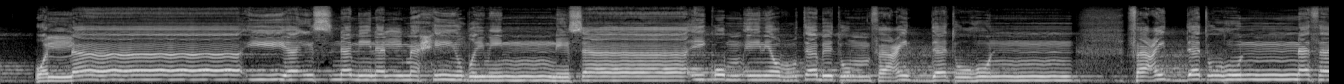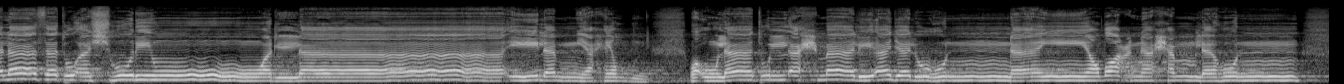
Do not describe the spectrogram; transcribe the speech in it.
واللائي يئسن من المحيض من نسائكم إن ارتبتم فعدتهن فعدتهن ثلاثة أشهر واللائي لم يحضن. وأولاة الأحمال أجلهن أن يضعن حملهن.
